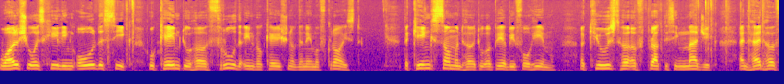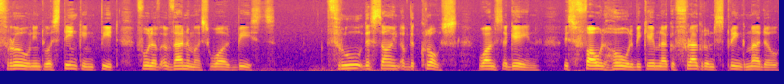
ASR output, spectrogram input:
While she was healing all the sick who came to her through the invocation of the name of Christ, the king summoned her to appear before him, accused her of practicing magic, and had her thrown into a stinking pit full of venomous wild beasts through the sign of the cross once again. This foul hole became like a fragrant spring meadow,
